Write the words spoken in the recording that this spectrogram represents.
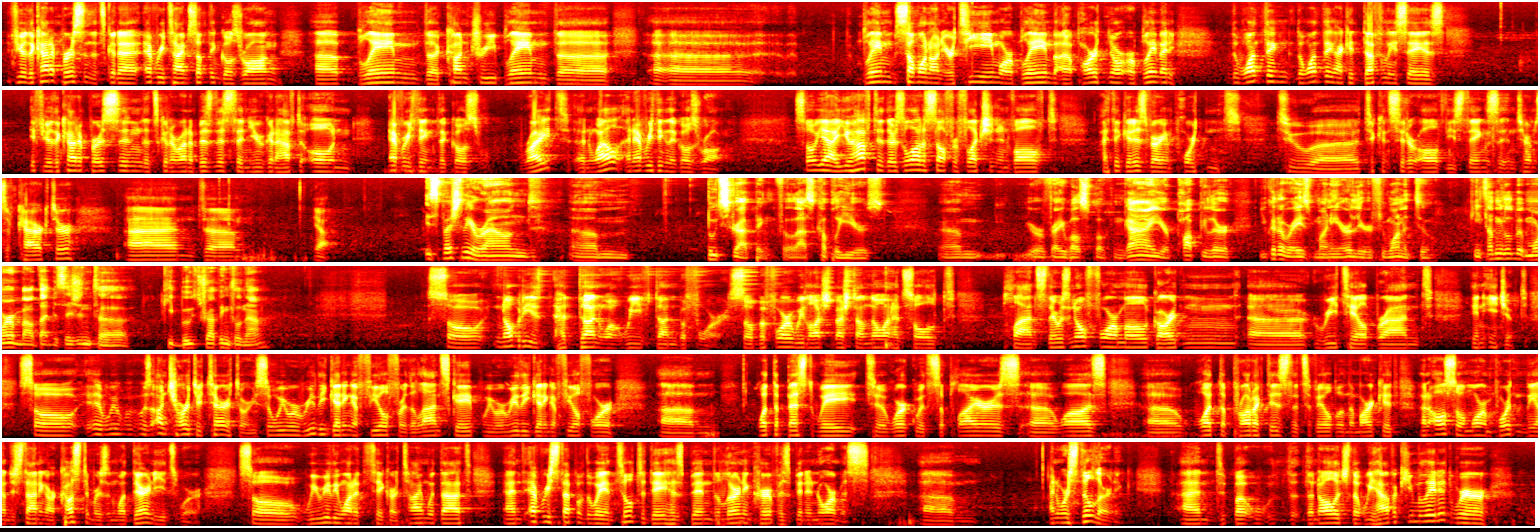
If you're the kind of person that's gonna, every time something goes wrong, uh, blame the country, blame the, uh, uh, blame someone on your team or blame a partner or blame any, the one thing, the one thing I could definitely say is, if you're the kind of person that's gonna run a business, then you're gonna have to own everything that goes right and well and everything that goes wrong. So yeah, you have to, there's a lot of self-reflection involved. I think it is very important to, uh, to consider all of these things in terms of character. And um, yeah. Especially around um, bootstrapping for the last couple of years. Um, you're a very well-spoken guy, you're popular. You could have raised money earlier if you wanted to. Can you tell me a little bit more about that decision to keep bootstrapping till now? So nobody had done what we've done before. So before we launched Mashtal, no one had sold plants. There was no formal garden uh, retail brand in Egypt. So it, it, was uncharted territory. So we were really getting a feel for the landscape. We were really getting a feel for um, what the best way to work with suppliers uh, was, uh, what the product is that's available in the market, and also, more importantly, understanding our customers and what their needs were. So we really wanted to take our time with that, and every step of the way until today has been, the learning curve has been enormous. Um, and we're still learning. And, but the, the knowledge that we have accumulated, we're,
